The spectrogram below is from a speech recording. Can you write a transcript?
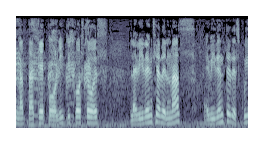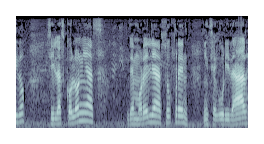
un ataque político. Esto es la evidencia del más evidente descuido. Si las colonias de Morelia sufren inseguridad,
